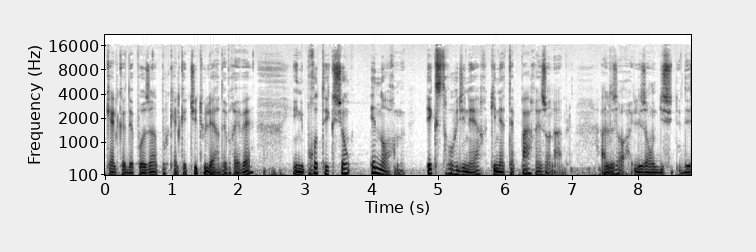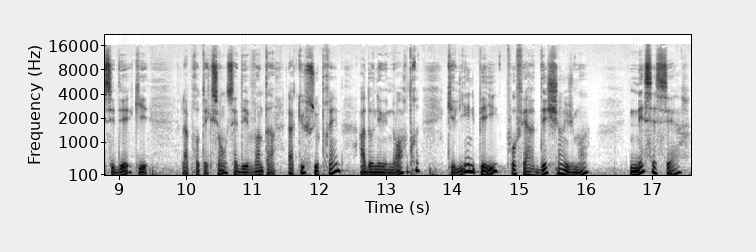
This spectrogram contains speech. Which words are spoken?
quelques déposants, pour quelques titulaires de brevets, une protection énorme, extraordinaire, qui n'était pas raisonnable. Alors, ils ont décidé que la protection, c'est des 20 ans. La Cour suprême a donné un ordre que l'INPI faut faire des changements nécessaires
